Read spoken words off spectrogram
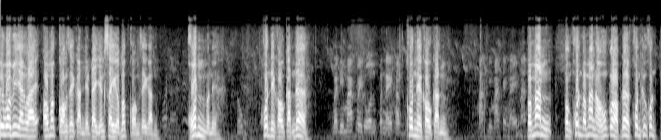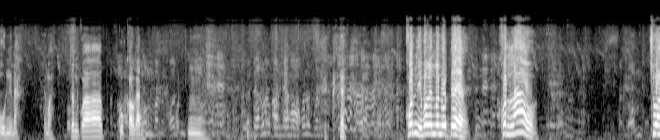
ือว่ามีอย่างไรเอามากองใส่กันอยากได้ยังใส่กับมากองใส่กัน คนมันเนี่ยคนให้เขากันเด้อ บัดนี้มักไปโดนปานใดครับ คนให้เข้ากัน มักนี่มักจังไหนมักประมาณต้องคนประมาณเห่าของกรอบเด้อคนคือคนปูนนี่ไหมเห็นไหมจนกว่าคลุกเข้ากัน อืมคนนี่ว่าเป็นมนุษย์เด้อคนเล่าวช่วง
